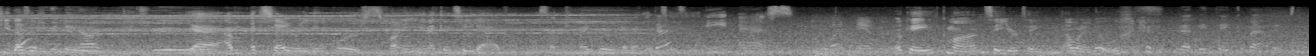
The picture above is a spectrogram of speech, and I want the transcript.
she doesn't even know. true. Yeah, I'm exaggerating, of course. It's funny, and I can say that. It's like my word that I can That's. BS. Whatever. Okay, come on, say your thing. I want to know. Let me think about it.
